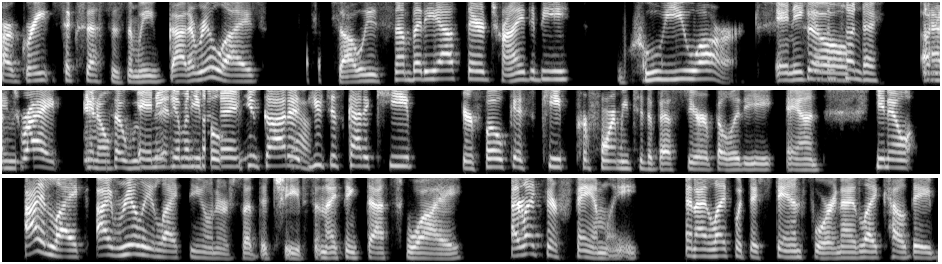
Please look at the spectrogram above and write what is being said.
our great successes. And we've got to realize there's always somebody out there trying to be who you are. Any so, given Sunday. I that's mean, right. You know, so any given people, Sunday, you got to, yeah. you just got to keep your focus, keep performing to the best of your ability. And, you know, I like, I really like the owners of the Chiefs. And I think that's why I like their family and I like what they stand for. And I like how they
